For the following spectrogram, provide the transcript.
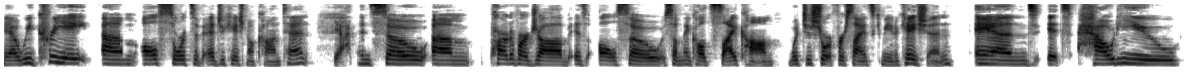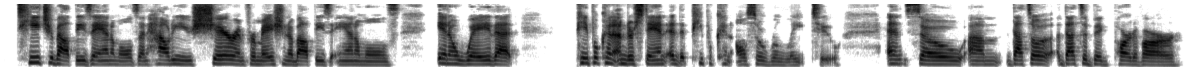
Yeah, we create um, all sorts of educational content. Yeah. And so um, part of our job is also something called SciComm, which is short for science communication. And it's how do you teach about these animals and how do you share information about these animals in a way that people can understand and that people can also relate to. And so um, that's a that's a big part of our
